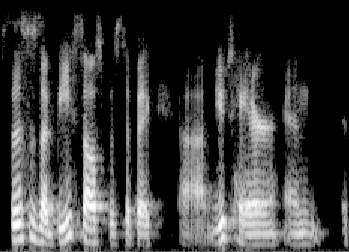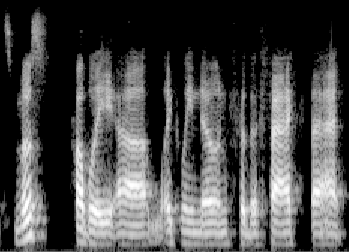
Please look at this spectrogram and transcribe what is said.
So this is a B cell specific uh, mutator, and it's most probably uh, likely known for the fact that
